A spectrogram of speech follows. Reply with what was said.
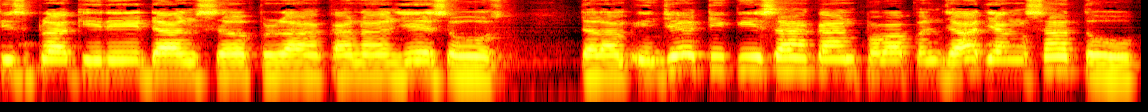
di sebelah kiri dan sebelah kanan Yesus. Dalam Injil dikisahkan bahwa penjahat yang satu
